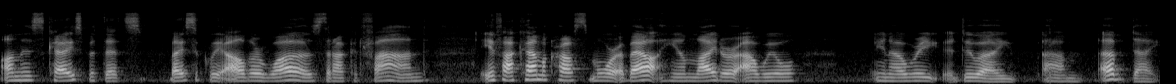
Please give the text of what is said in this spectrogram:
on this case, but that's basically all there was that I could find. If I come across more about him later, I will, you know, re do a um, update.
